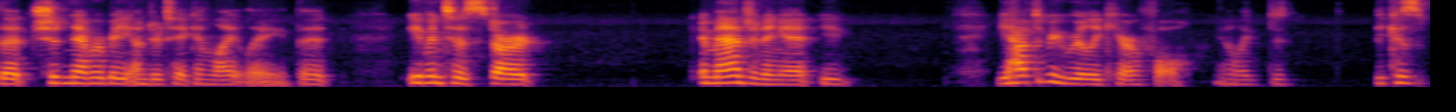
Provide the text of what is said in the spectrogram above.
that should never be undertaken lightly. That even to start imagining it, you you have to be really careful. You know, like because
